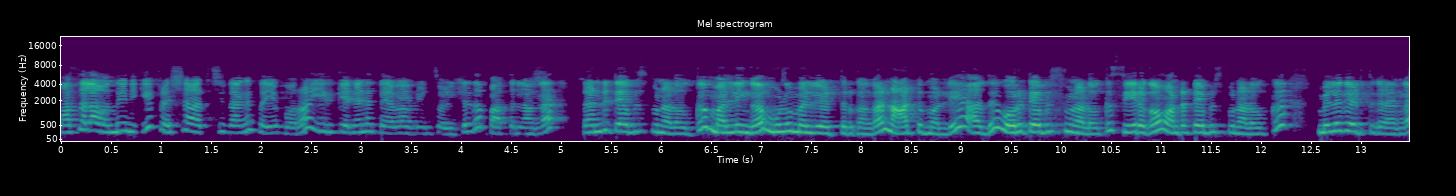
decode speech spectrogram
மசாலா வந்து இன்னைக்கு ஃப்ரெஷ்ஷா அரைச்சு தாங்க செய்ய போறோம். இதுக்கு என்னென்ன தேவை அப்படின்னு சொல்லிட்டு இதை பாத்துடலாங்க. ரெண்டு டேபிள் ஸ்பூன் அளவுக்கு மல்லிங்க முழு மல்லி எடுத்திருக்காங்க. நாட்டு மல்லி அது ஒரு டேபிள் ஸ்பூன் அளவுக்கு சீரகம் ஒன்றரை டேபிள் ஸ்பூன் அளவுக்கு மிளகு எடுத்துக்கிறாங்க.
